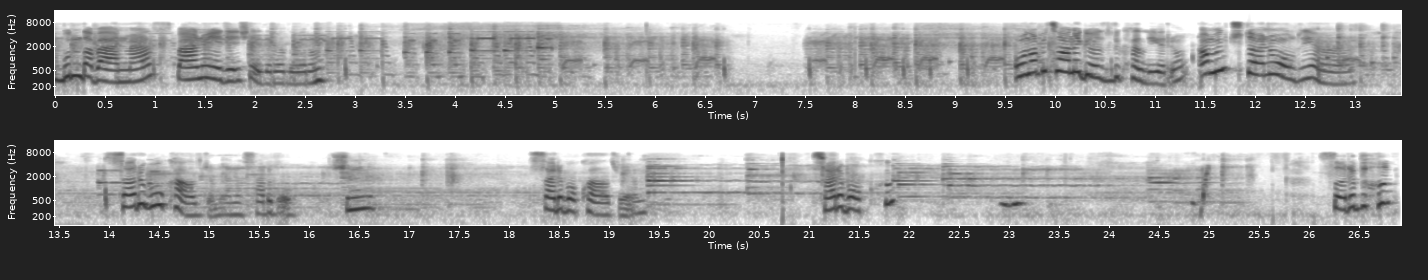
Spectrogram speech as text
Bunu da beğenmez. Beğenmeyeceği şeyleri alıyorum. Ona bir tane gözlük alıyorum. Ama üç tane oldu ya. Sarı bok alacağım ona sarı bok. Şimdi sarı bok alacağım. Sarı bok. sarı bok.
